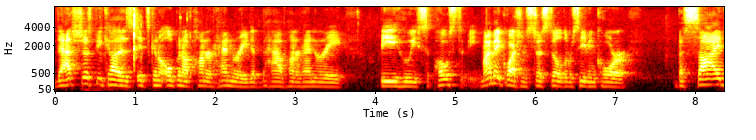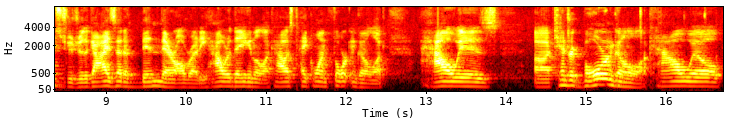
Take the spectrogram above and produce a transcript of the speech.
That's just because it's going to open up Hunter Henry to have Hunter Henry be who he's supposed to be. My big question is just still the receiving corps. Besides Juju, the guys that have been there already, how are they going to look? How is Tyquan Thornton going to look? How is uh, Kendrick Bourne going to look? How will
